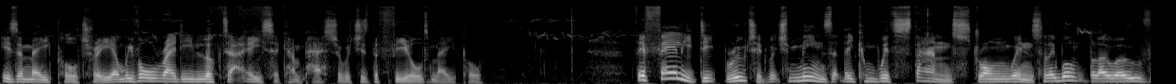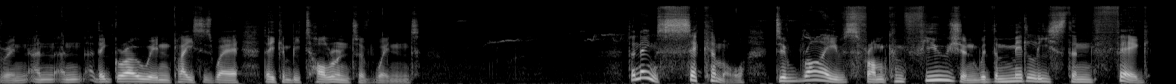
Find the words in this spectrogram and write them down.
is a maple tree and we've already looked at Acer campestre which is the field maple. They're fairly deep rooted which means that they can withstand strong winds so they won't blow over in, and, and they grow in places where they can be tolerant of wind. The name sycamore derives from confusion with the Middle Eastern fig.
